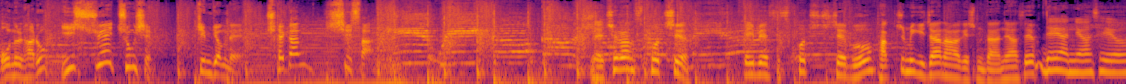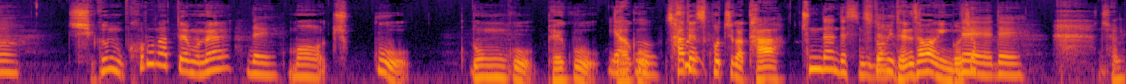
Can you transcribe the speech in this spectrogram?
오늘 하루 이슈의 중심 김경래 최강 시사. 네, 최강 스포츠 KBS 스포츠 취재부 박주미 기자 나와 계십니다. 안녕하세요. 네, 안녕하세요. 지금 코로나 때문에 네. 뭐 축구, 농구, 배구, 야구, 야구, 4대 풋- 스포츠가 다 중단됐습니다. 스톱이 된 상황인 거죠? 네, 네. 참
